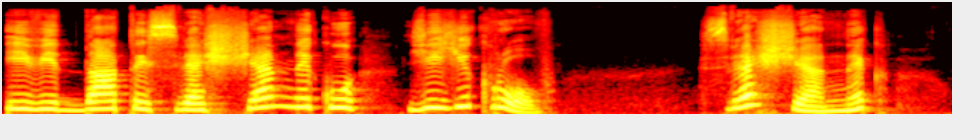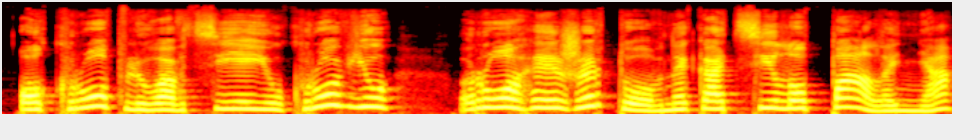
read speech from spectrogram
і віддати священнику її кров. Священник окроплював цією кров'ю роги жертовника цілопалення,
